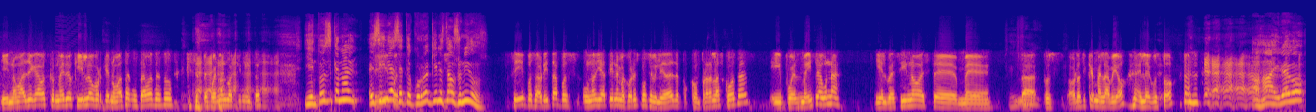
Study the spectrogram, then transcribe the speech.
Y nomás llegabas con medio kilo porque nomás ajustabas esos que se te fueron las maquinitas. Y entonces, canal, ese Sí, día pues- se te ocurrió aquí en Estados Unidos. Sí, pues ahorita pues uno ya tiene mejores posibilidades de comprar las cosas y pues me hice una. Y el vecino este me la, pues ahora sí que me la vio, le gustó. Ajá, y luego,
